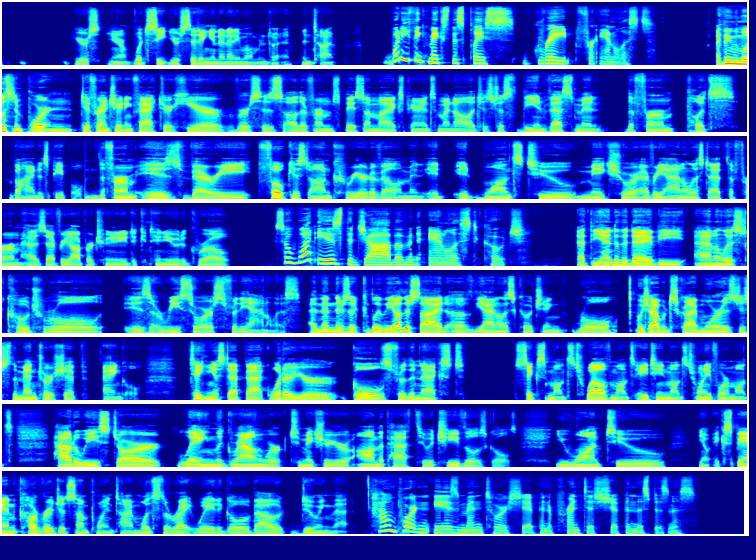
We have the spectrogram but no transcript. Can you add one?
your you know what seat you're sitting in at any moment in time. What do you think makes this place great for analysts? I think the most important differentiating factor here versus other firms, based on my experience and my knowledge, is just the investment the firm puts behind its people. The firm is very focused on career development. It it wants to make sure every analyst at the firm has every opportunity to continue to grow. So what is the job of an analyst coach? At the end of the day, the analyst coach role is a resource for the analyst. And then there's a completely other side of the analyst coaching role, which I would describe more as just the mentorship angle. Taking a step back, what are your goals for the next six months, 12 months, 18 months, 24 months? How do we start laying the groundwork to make sure you're on the path to achieve those goals? You want to you know expand coverage at some point in time what's the right way to go about doing that how important is mentorship and apprenticeship in this business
